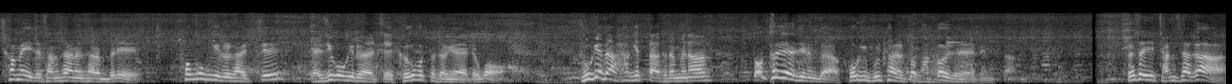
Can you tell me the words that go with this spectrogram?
처음에 이제 장사하는 사람들이 소고기를 할지 돼지고기를 할지 그거부터 정해야 되고 두 개 다 하겠다 그러면은 또 틀려지는 거야. 고기 불판을 또 바꿔줘야 되니까. 그래서 이 장사가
